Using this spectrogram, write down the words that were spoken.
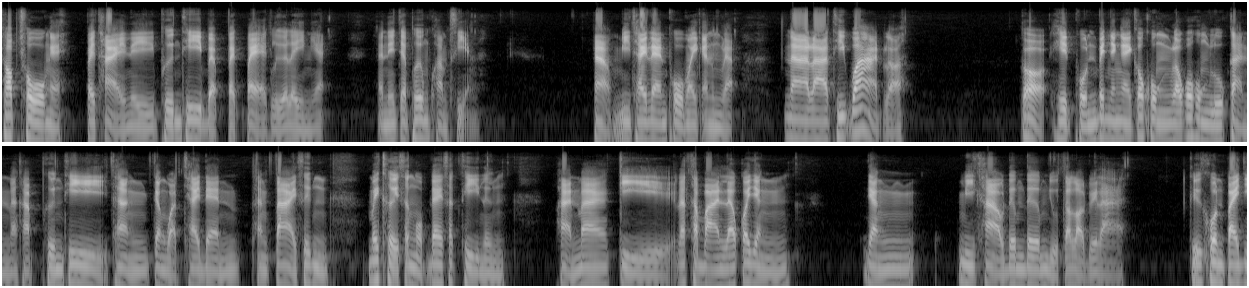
ชอบโชว์ไง ไปถ่ายในพื้นที่แบบแปลกๆ หรืออะไรอย่างเงี้ย อันนี้จะเพิ่มความเสี่ยง อ้าว มีไทยแลนด์โผล่มาอีกอันหนึ่งละ นาราธิวาสเหรอ ก็เหตุผลเป็นยังไงก็คงเราก็คงรู้กันนะครับ พื้นที่ทางจังหวัดชายแดนทางใต้ซึ่งไม่เคยสงบได้สักทีหนึ่ง ผ่านมากี่รัฐบาลแล้วก็ยังยัง มีข่าวเดิมๆอยู่ตลอดเวลา คือคนไปจ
